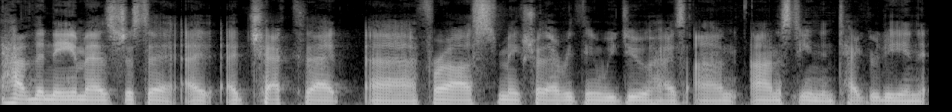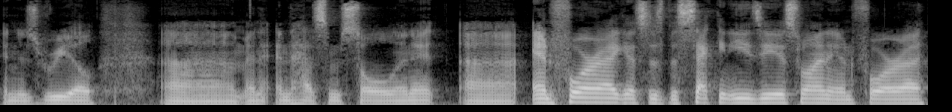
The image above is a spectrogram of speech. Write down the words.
have the name as just a, a, a check that uh, for us make sure that everything we do has on honesty and integrity and, and is real um, and, and has some soul in it. Uh, Anfora, I guess, is the second easiest one. Anfora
